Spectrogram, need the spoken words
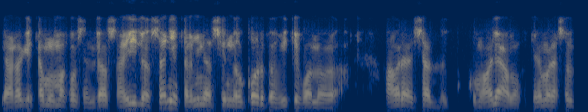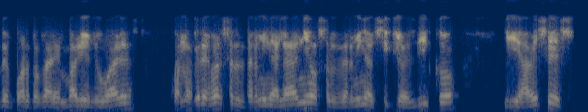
la verdad que estamos más concentrados ahí, los años terminan siendo cortos, viste, cuando ahora ya, como hablábamos, tenemos la suerte de poder tocar en varios lugares, cuando querés ver se te termina el año, se te termina el ciclo del disco, y a veces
